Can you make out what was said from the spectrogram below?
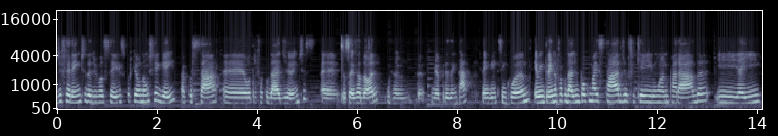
diferente da de vocês, porque eu não cheguei a cursar é, outra faculdade antes. É, eu sou a Isadora, me apresentar tem 25 anos. Eu entrei na faculdade um pouco mais tarde, eu fiquei um ano parada e aí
